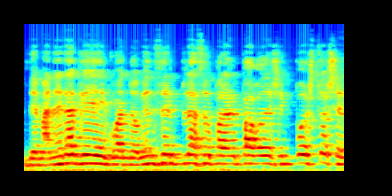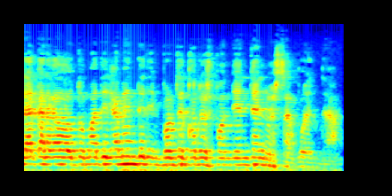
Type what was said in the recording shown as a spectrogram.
De manera que cuando vence el plazo para el pago de ese impuesto será cargado automáticamente el importe correspondiente en nuestra cuenta.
